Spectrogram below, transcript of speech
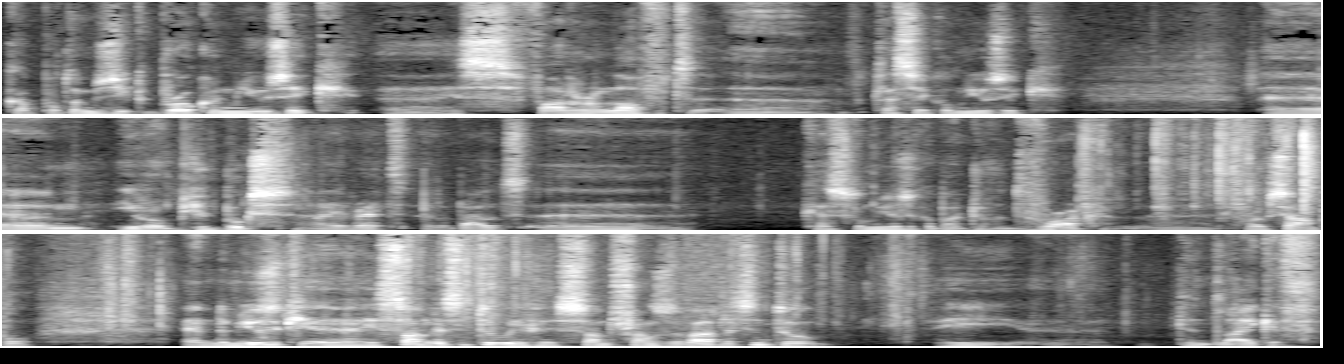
kapotte muziek, broken music. Uh, his father loved uh, classical music. Um, he wrote books I read about classical music, about Dvorak, for example. And the music his son listened to, his son Frans Waard listened to, he didn't like it.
